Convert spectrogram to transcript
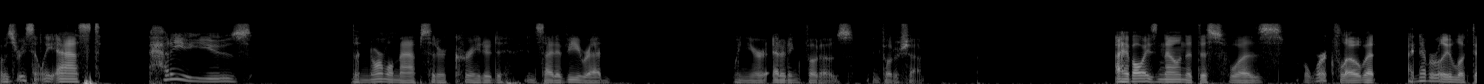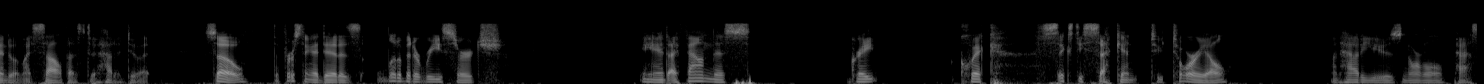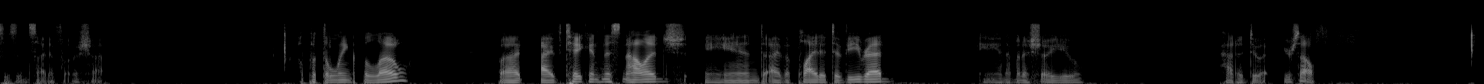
I was recently asked, how do you use the normal maps that are created inside of VRED when you're editing photos in Photoshop? I have always known that this was a workflow, but I never really looked into it myself as to how to do it. So the first thing I did is a little bit of research and I found this great quick 60 second tutorial on how to use normal passes inside of Photoshop. I'll put the link below, but I've taken this knowledge and I've applied it to VRED, and I'm going to show you how to do it yourself.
